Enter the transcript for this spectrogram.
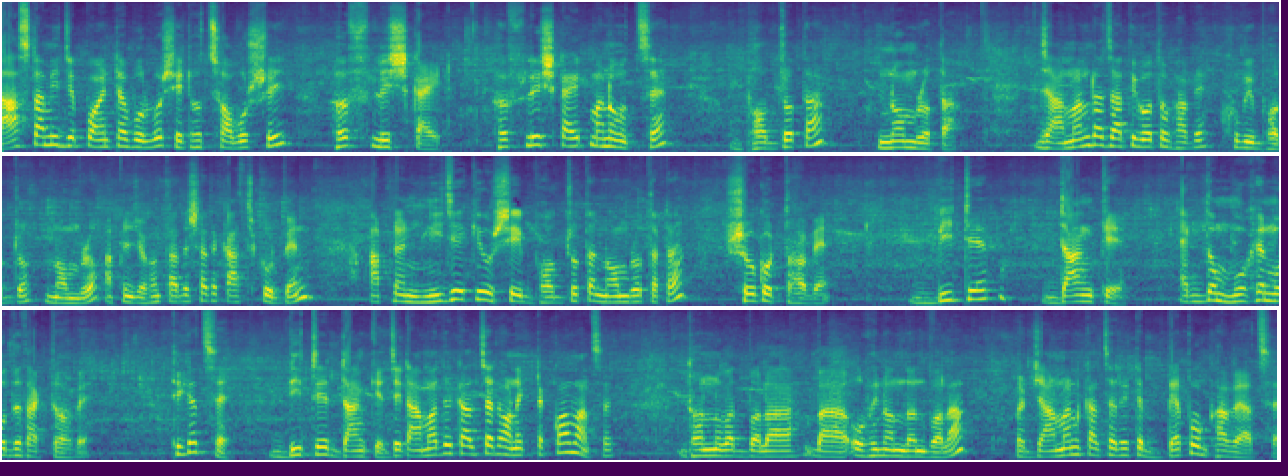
লাস্ট আমি যে পয়েন্টটা বলব, সেটা হচ্ছে অবশ্যই হফলিশ কাইট হফলিশ কাইট মানে হচ্ছে ভদ্রতা, নম্রতা। জার্মানরা জাতিগতভাবে খুবই ভদ্র, নম্র। আপনি যখন তাদের সাথে কাজ করবেন, আপনার নিজেকেও সেই ভদ্রতা, নম্রতাটা শো করতে হবে। বিটের ডাঙ্কে একদম মুখের মধ্যে থাকতে হবে। ঠিক আছে? বিটের ডাঙ্কে, যেটা আমাদের কালচারে অনেকটা কম আছে। ধন্যবাদ বলা বা অভিনন্দন বলা বাট জার্মান কালচারে এটা ব্যাপকভাবে আছে।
